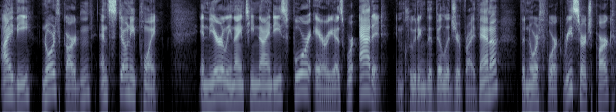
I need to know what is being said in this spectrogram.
Ivy, North Garden, and Stony Point. In the early 1990s, four areas were added, including the village of Rivanna, the North Fork Research Park,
